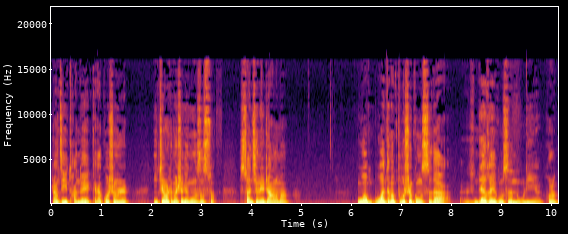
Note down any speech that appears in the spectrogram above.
让自己团队给他过生日，你这会儿他妈是跟公司算算清这账了吗？我我他妈不是公司的任何一个公司的奴隶，或者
